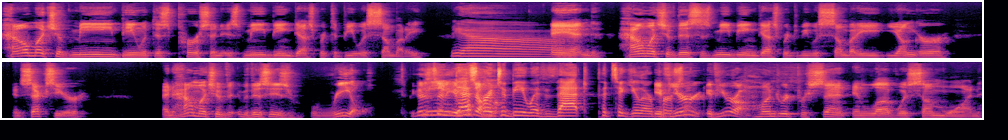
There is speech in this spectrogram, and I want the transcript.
how much of me being with this person is me being desperate to be with somebody? Yeah. And how much of this is me being desperate to be with somebody younger and sexier? And how much of this is real? Because it's a- being if it's a desperate to be with that particular person. if you're if you're a hundred percent in love with someone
